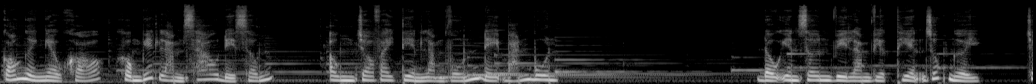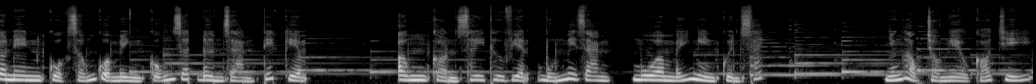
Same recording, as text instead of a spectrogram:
có người nghèo khó không biết làm sao để sống ông cho vay tiền làm vốn để bán buôn Đầu Yên Sơn vì làm việc thiện giúp người, cho nên cuộc sống của mình cũng rất đơn giản tiết kiệm. Ông còn xây thư viện 40 gian, mua mấy nghìn quyển sách. Những học trò nghèo có trí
